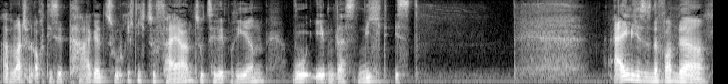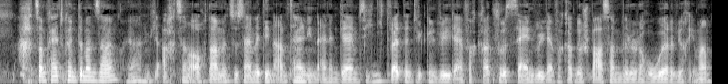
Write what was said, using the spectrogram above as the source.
aber manchmal auch diese Tage zu richtig zu feiern, zu zelebrieren, wo eben das nicht ist. Eigentlich ist es eine Form der Achtsamkeit, könnte man sagen, ja, nämlich achtsam auch damit zu sein mit den Anteilen in einem, der sich nicht weiterentwickeln will, der einfach gerade nur sein will, der einfach gerade nur Spaß haben will oder Ruhe oder wie auch immer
